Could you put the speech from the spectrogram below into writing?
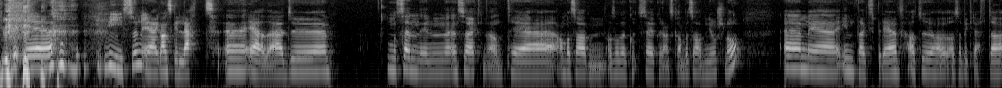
det er Visum er ganske lett, eh, er det. Du må sende inn en søknad til ambassaden, altså den ko- sørkoreanske ambassaden i Oslo eh, med inntaksbrev, at du har altså bekrefta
